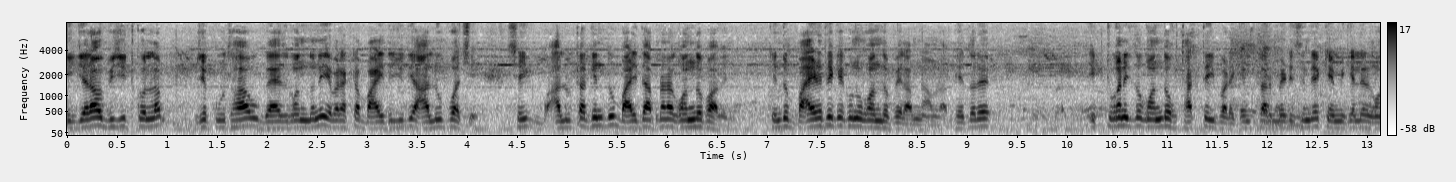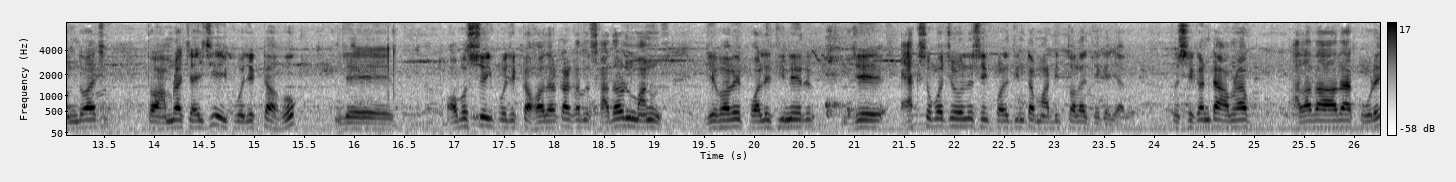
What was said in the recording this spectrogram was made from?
নিজেরাও ভিজিট করলাম যে কোথাও গ্যাস গন্ধ নেই। এবার একটা বাড়িতে যদি আলু পচে, সেই আলুটা কিন্তু বাড়িতে আপনারা গন্ধ পাবেন। কিন্তু বাইরে থেকে কোনো গন্ধ পেলাম না আমরা। ভেতরে একটুখানি তো গন্ধ থাকতেই পারে, কিন্তু তার মেডিসিন দিয়ে কেমিক্যালের গন্ধ আছে। তো আমরা চাইছি এই প্রজেক্টটা হোক, যে অবশ্যই এই প্রজেক্টটা হওয়া দরকার। কারণ সাধারণ মানুষ যেভাবে পলিথিনের যে একশো বছর হলে সেই পলিথিনটা মাটির তলায় থেকে যাবে। তো সেখানটা আমরা আলাদা আলাদা করে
